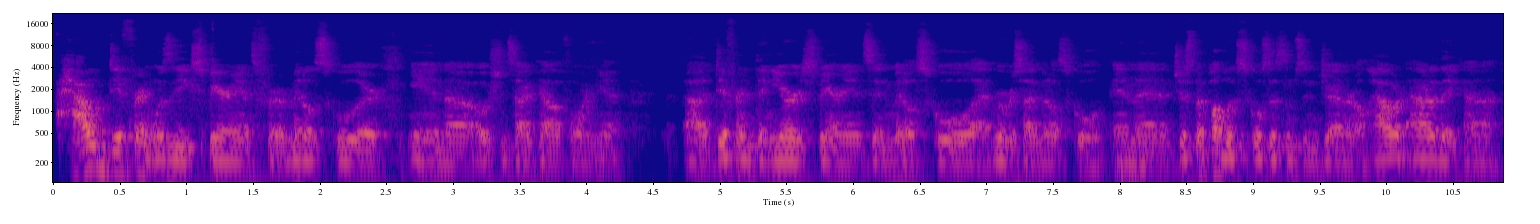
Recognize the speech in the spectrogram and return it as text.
how different was the experience for a middle schooler in uh, Oceanside, California? Uh, different than your experience in middle school at Riverside Middle School, and then just the public school systems in general. How, how do they kind of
